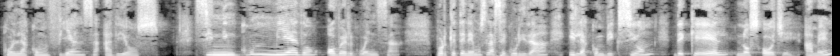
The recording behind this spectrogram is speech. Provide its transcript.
con la confianza a Dios, sin ningún miedo o vergüenza, porque tenemos la seguridad y la convicción de que Él nos oye. Amén.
